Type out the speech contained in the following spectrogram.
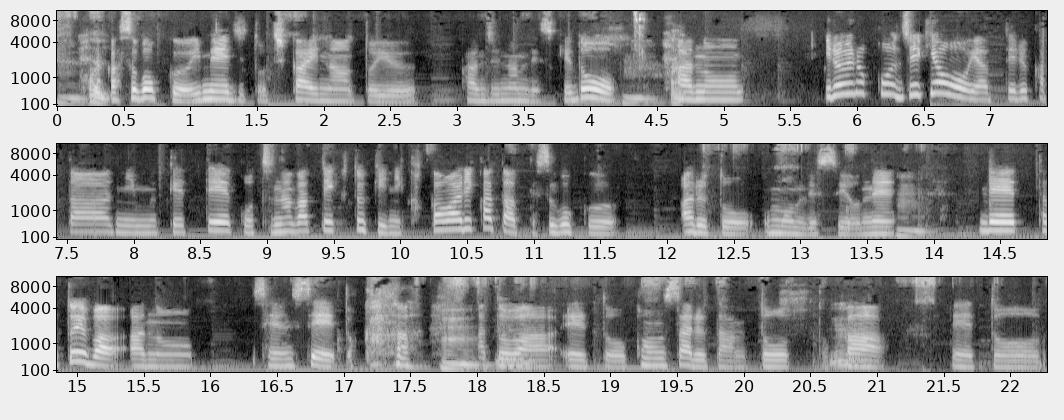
うん。はい。なんかすごくイメージと近いなという感じなんですけど、うん。はい。あの、いろいろこう事業をやってる方に向けて、こうつながっていくときに関わり方ってすごくあると思うんですよね。う。ん。で、例えば、あの、先生とか、うん。あとは、えっ、と、コンサルタントとか、えっ、と、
